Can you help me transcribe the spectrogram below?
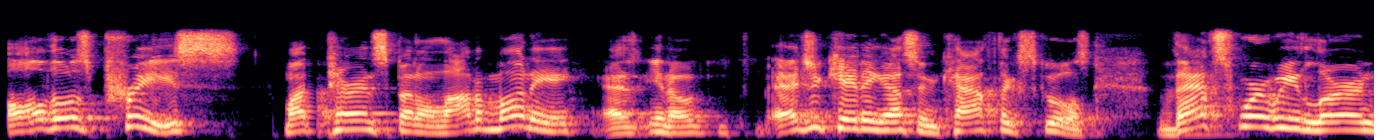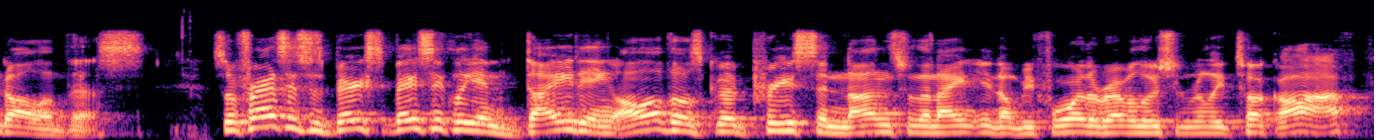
all those priests, my parents spent a lot of money as you know educating us in Catholic schools. That's where we learned all of this. So Francis is basically indicting all of those good priests and nuns from the night, you know, before the revolution really took off,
